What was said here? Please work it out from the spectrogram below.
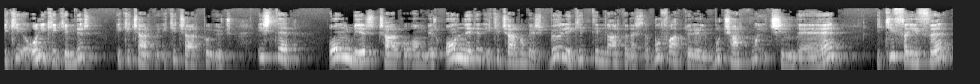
2, 12 kimdir? 2 çarpı 2 çarpı 3. İşte 11 çarpı 11. 10 nedir? 2 çarpı 5. Böyle gittiğimde arkadaşlar bu faktörelin bu çarpma içinde 2 sayısı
